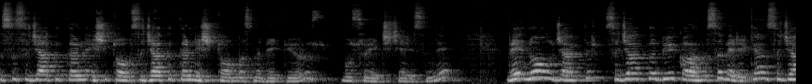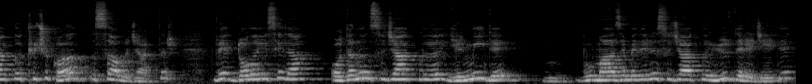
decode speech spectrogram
ısı sıcaklıklarının eşit ol sıcaklıkların eşit olmasını bekliyoruz bu süreç içerisinde. Ve ne olacaktır? Sıcaklığı büyük olan ısı verirken sıcaklığı küçük olan ısı alacaktır. Ve dolayısıyla odanın sıcaklığı 20 idi. Bu malzemelerin sıcaklığı 100 dereceydi.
